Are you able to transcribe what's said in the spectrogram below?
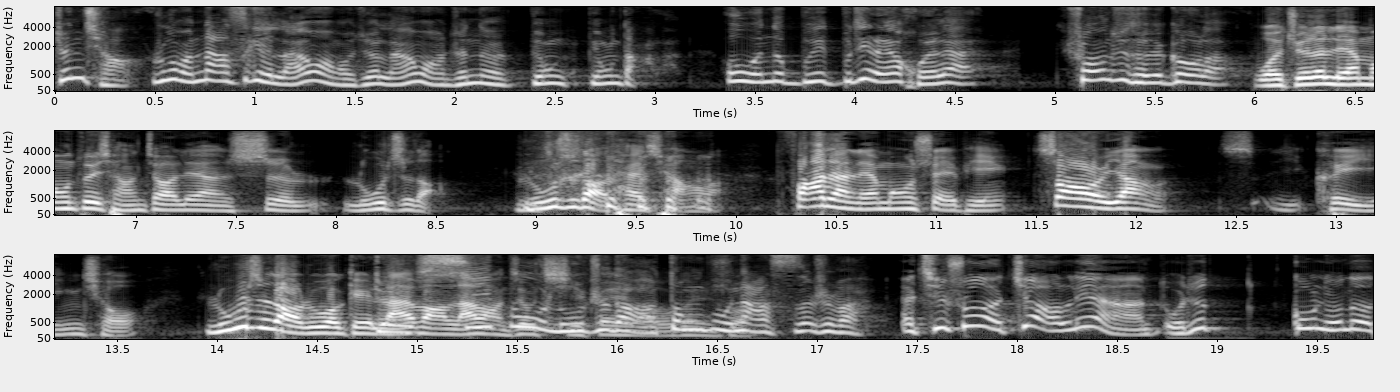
真强。如果把纳斯给篮网，我觉得篮网真的不用不用打了，欧文都不不见得要回来，双巨头就够了。我觉得联盟最强教练是卢指导，卢指导太强了，发展联盟水平照样是可以赢球。卢指导如果给篮网，篮网就西部卢指导，东部纳纳斯是吧？哎，其实说到教练啊，我觉得公牛的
